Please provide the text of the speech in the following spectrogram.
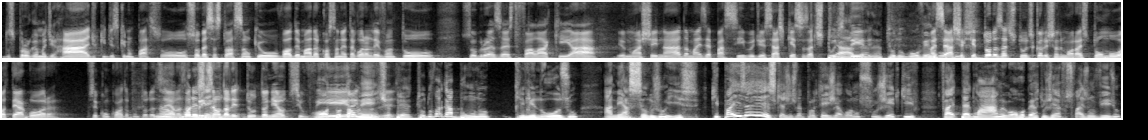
dos programas de rádio, que diz que não passou, sobre essa situação que o Valdemar da Costa Neto agora levantou, sobre o Exército falar que, ah, eu não achei nada, mas é passível de... Você acha que essas atitudes Piada, dele... né? Tudo o governo Mas você acha que todas as atitudes que o Alexandre Moraes tomou até agora, você concorda com todas Não, elas? a prisão exemplo- do Daniel Silveira... e totalmente. tudo Tudo vagabundo, criminoso, ameaçando o juiz. Que país é esse que a gente vai proteger agora um sujeito que faz- pega uma arma, igual o Roberto Jefferson, faz um vídeo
